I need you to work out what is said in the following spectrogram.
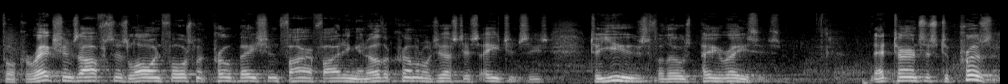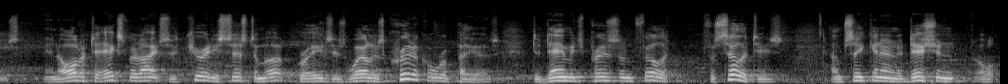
for corrections officers, law enforcement, probation, firefighting, and other criminal justice agencies to use for those pay raises. That turns us to prisons. In order to expedite security system upgrades as well as critical repairs to damaged prison facilities, I'm seeking an additional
